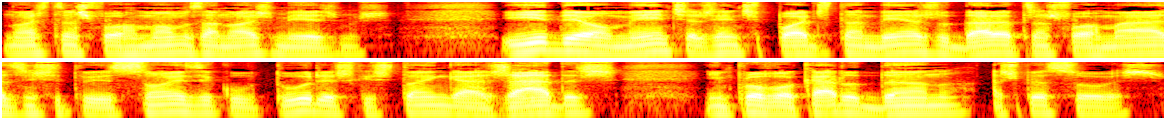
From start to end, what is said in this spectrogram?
nós transformamos a nós mesmos. E, idealmente, a gente pode também ajudar a transformar as instituições e culturas que estão engajadas em provocar o dano às pessoas.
